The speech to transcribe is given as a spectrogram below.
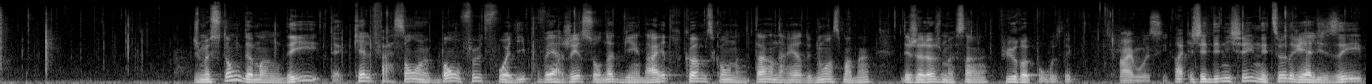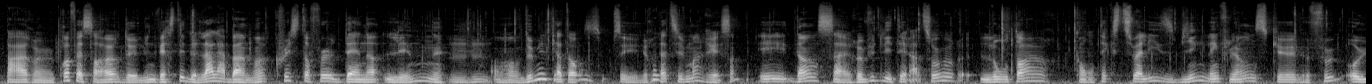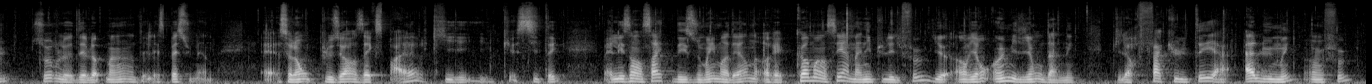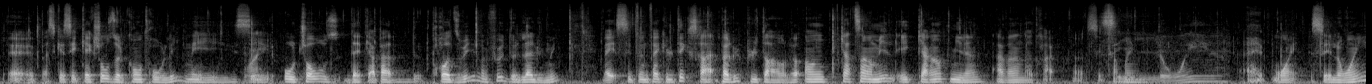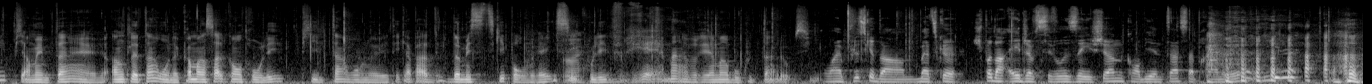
Je me suis donc demandé de quelle façon un bon feu de foyer pouvait agir sur notre bien-être, comme ce qu'on entend en arrière de nous en ce moment. Déjà là, je me sens plus reposé. Ouais, moi aussi. Ouais, J'ai déniché une étude réalisée par un professeur de l'Université de l'Alabama, Christopher Dana Lynn, mm -hmm. en 2014. C'est relativement récent. Et dans sa revue de littérature, l'auteur contextualise bien l'influence que le feu a eu sur le développement de l'espèce humaine. Euh, selon plusieurs experts qui, que cités, ben, les ancêtres des humains modernes auraient commencé à manipuler le feu il y a environ un million d'années. Puis leur faculté à allumer un feu, euh, parce que c'est quelque chose de le contrôler, mais c'est Ouais. autre chose d'être capable de produire un feu, de l'allumer, ben, c'est une faculté qui sera apparue plus tard, là, entre 400 000 et 40 000 ans avant notre ère. Euh, C'est quand même loin, là. euh, ouais, c'est loin, puis en même temps, euh, entre le temps où on a commencé à le contrôler, puis le temps où on a été capable de le domestiquer pour vrai, il s'est Ouais. écoulé vraiment, vraiment beaucoup de temps là aussi. Ouais, plus que dans. Ben, en tout cas, je sais pas dans Age of Civilization combien de temps ça prendrait?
